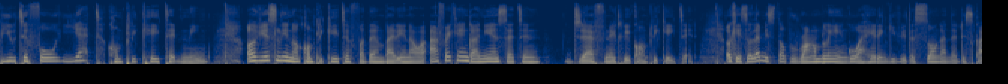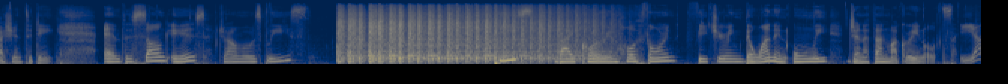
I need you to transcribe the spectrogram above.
beautiful yet complicated name. Obviously, not complicated for them, but in our African Ghanaian setting, definitely complicated. Okay, so let me stop rambling and go ahead and give you the song and the discussion today. And the song is drum rolls, please. Peace by Koryn Hawthorne featuring the one and only Jonathan McReynolds. Yes!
